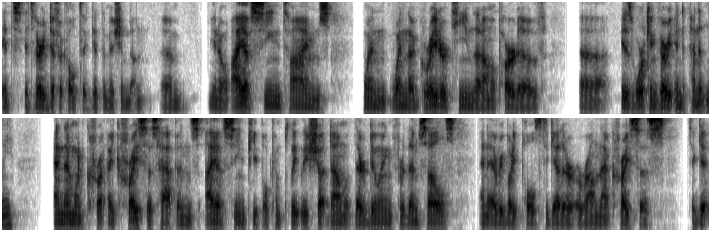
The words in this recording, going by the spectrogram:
it's it's very difficult to get the mission done. Um, you know, I have seen times when when the greater team that I'm a part of uh, is working very independently and then when cri- a crisis happens, I have seen people completely shut down what they're doing for themselves, and everybody pulls together around that crisis to get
